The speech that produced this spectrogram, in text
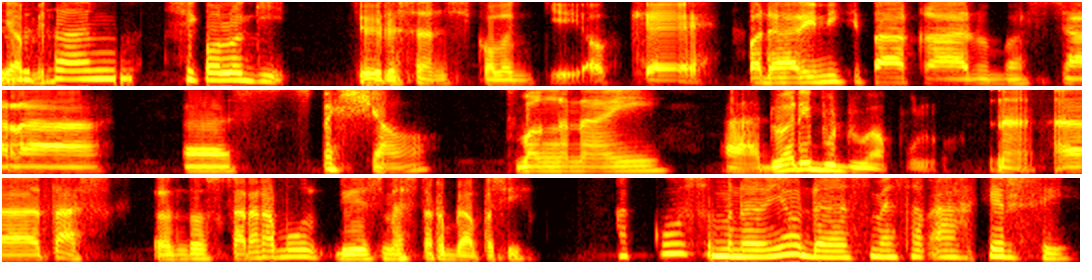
Jurusan psikologi. Jurusan psikologi. Oke. Okay. Pada hari ini kita akan membahas secara uh, spesial mengenai uh, 2020. Nah, uh, Tas, untuk sekarang kamu di semester berapa sih? Aku sebenarnya udah semester akhir sih.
